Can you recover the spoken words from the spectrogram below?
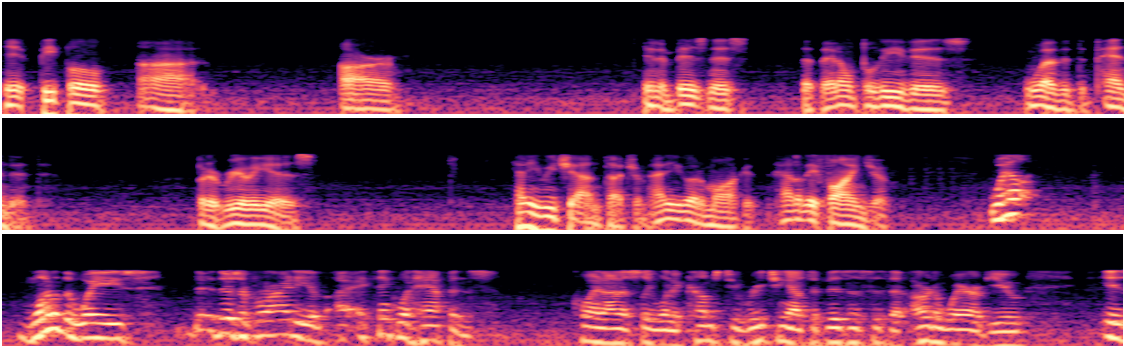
if people uh, are in a business that they don't believe is weather dependent, but it really is, how do you reach out and touch them? How do you go to market? How do they find you? Well, one of the ways there's a variety of. I think what happens, quite honestly, when it comes to reaching out to businesses that aren't aware of you, is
